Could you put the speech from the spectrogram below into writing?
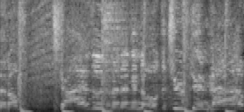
said I'm sky is the limit and you know that you can have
